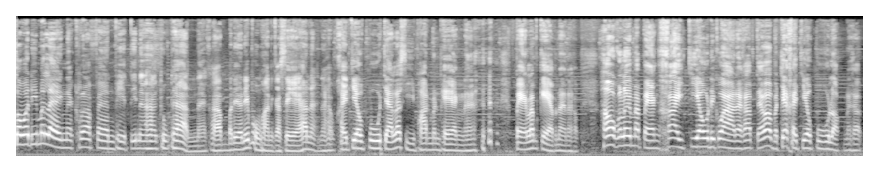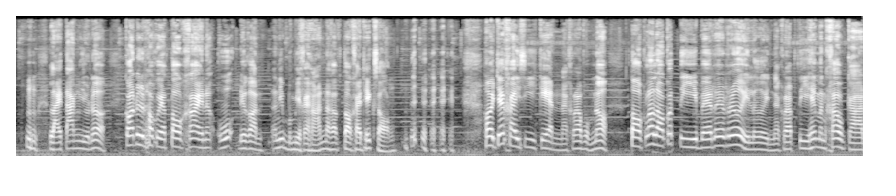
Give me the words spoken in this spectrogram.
สวัสดีแมลงนะครับ แฟนเพจตินาฮักทุกท่านนะครับประเดี๋ยวนี้ผมหันกระแสนะนะครับไข่เจียวปูจานละสี่พันมันแพงนะแปลงลำแกบนะนะครับเฮาก็เลยมาแปลงไข่เจียวดีกว่านะครับ แต่ว่าไม่ใช่ไข่เจียวปูหรอกนะครับหลายตังค์อยู่เนอะก่อนอื่นเฮาก็จะตอกไข่นะโอ้เดี๋ยวก่อน อันนี้ผมมีไข่หันนะครับตอกไข่เทคสองเฮาใช้ไข่สี่แกนนะครับผมเนาะ ตอกแล้วเราก็ตีไปเรื่อยๆเลยนะครับ ตีให้มันเข้ากัน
